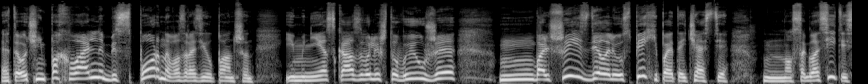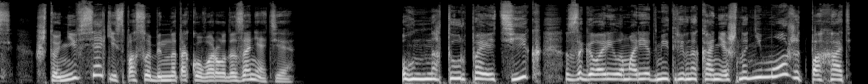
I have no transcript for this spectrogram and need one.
«Это очень похвально, бесспорно», — возразил Паншин. «И мне сказывали, что вы уже большие сделали успехи по этой части. Но согласитесь, что не всякий способен на такого рода занятия». «Он натур поэтик», — заговорила Мария Дмитриевна, «конечно, не может пахать.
